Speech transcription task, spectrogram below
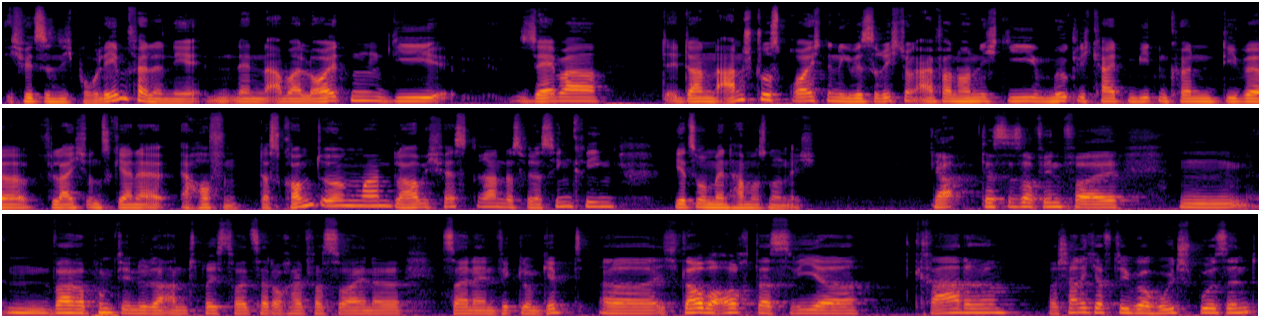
ich will es jetzt nicht Problemfälle ne-, nennen, aber Leuten, die selber dann Anstoß bräuchten in eine gewisse Richtung, einfach noch nicht die Möglichkeiten bieten können, die wir vielleicht uns gerne erhoffen. Das kommt irgendwann, glaube ich fest dran, dass wir das hinkriegen. Jetzt im Moment haben wir es noch nicht. Ja, das ist auf jeden Fall ein, ein, wahrer Punkt, den du da ansprichst, weil es halt auch einfach so eine, so eine Entwicklung gibt. Äh, ich glaube auch, dass wir gerade wahrscheinlich auf der Überholspur sind.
